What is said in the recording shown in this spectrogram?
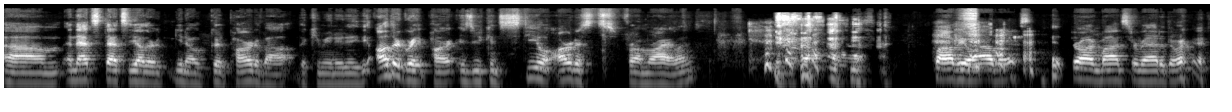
Um, and that's, that's the other, you know, good part about the community. The other great part is you can steal artists from Rylend. Fabio Alves drawing Monster Matador.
